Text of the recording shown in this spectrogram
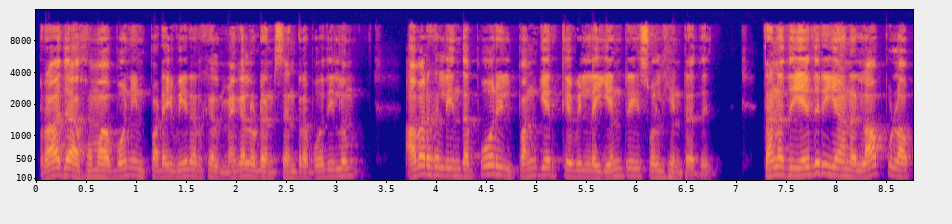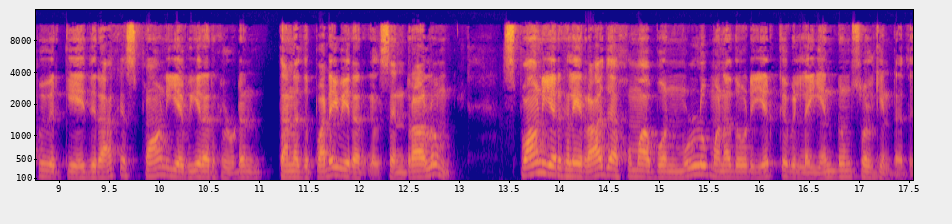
ராஜா ஹுமாபோனின் படை வீரர்கள் மெகலுடன் சென்ற போதிலும் அவர்கள் இந்த போரில் பங்கேற்கவில்லை என்றே சொல்கின்றது. தனது எதிரியான லாப்பு லாப்புவிற்கு எதிராக ஸ்பானிய வீரர்களுடன் தனது படை வீரர்கள் சென்றாலும் ஸ்பானியர்களை ராஜா ஹுமாபோன் முழு மனதோடு ஏற்கவில்லை என்றும் சொல்கின்றது.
